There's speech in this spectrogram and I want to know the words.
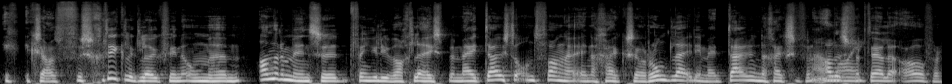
ik, ik zou het verschrikkelijk leuk vinden om ehm, andere mensen van jullie wachtlijst bij mij thuis te ontvangen. En dan ga ik ze rondleiden in mijn tuin en dan ga ik ze van Oh, alles mooi. vertellen over.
